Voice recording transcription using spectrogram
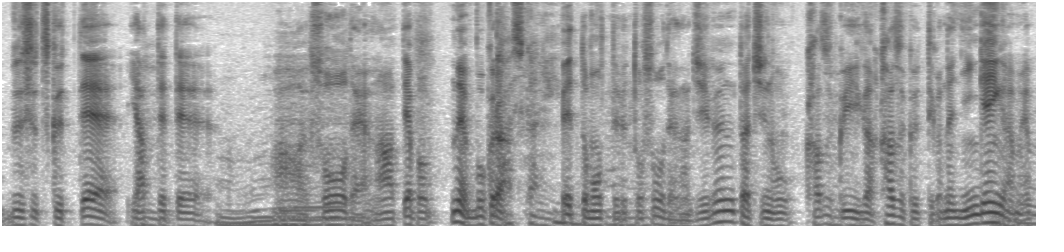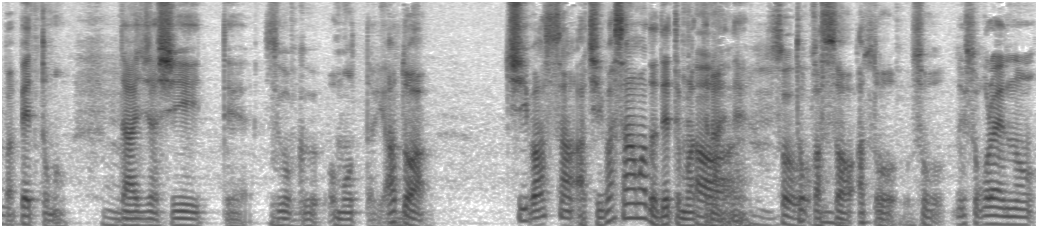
ブース作ってやってて、ああ、そうだよなって、やっぱね、僕ら確かに。ペット持ってるとそうだよな。自分たちの家族以外、家族っていうかね、人間以外もやっぱペットも大事だしってすごく思ったり、あとは、千葉さん、あ、千葉さんはまだ出てもらってないね。とかさ、あと、そう、でそこら辺の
